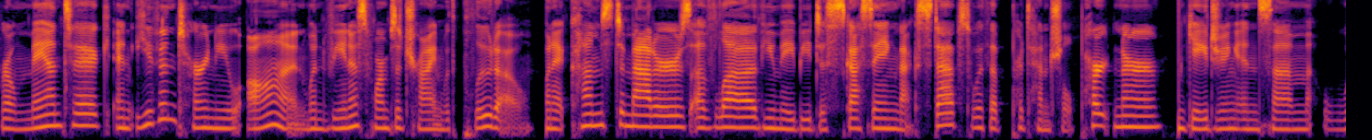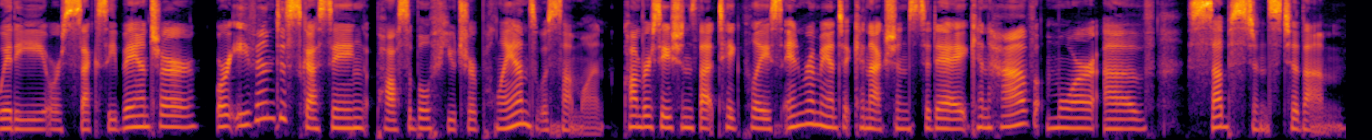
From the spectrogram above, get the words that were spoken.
romantic, and even turn you on when Venus forms a trine with Pluto. When it comes to matters of love, you may be discussing next steps with a potential partner, engaging in some witty or sexy banter or even discussing possible future plans with someone. Conversations that take place in romantic connections today can have more of substance to them.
